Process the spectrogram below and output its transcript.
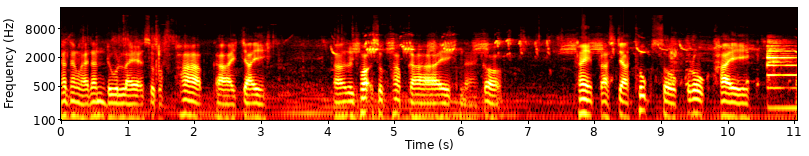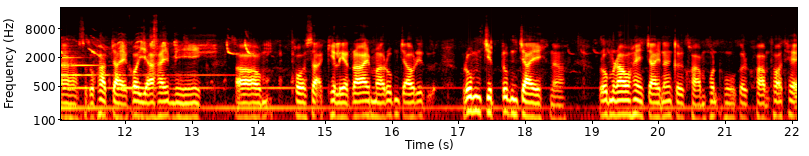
ท่านทั้งหลายนั้นดูแลสุขภาพกายใจโดยเฉพาะสุขภาพกายนะก็ให้ปราศจากทุกโศกโรคภัยสุขภาพใจก็อย่าให้มีเอ่อ โทสะกิเลสร้ายมารุมเจ้ารุมจิตรุมใจนะรุมเราให้ใจนั้นเกิดความหดหู่เกิดความท้อแท้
